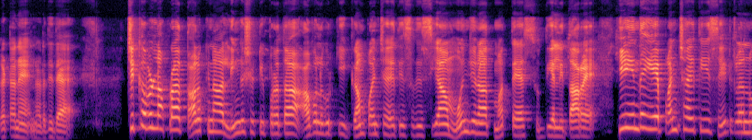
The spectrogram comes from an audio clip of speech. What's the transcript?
ಘಟನೆ ನಡೆದಿದೆ. ಚಿಕ್ಕಬಳ್ಳಾಪುರ ತಾಲೂಕಿನ ಲಿಂಗಶೆಟ್ಟಿಪುರದ ಅವಲಗುರ್ಕಿ ಗ್ರಾಮ ಪಂಚಾಯಿತಿ ಸದಸ್ಯ ಮಂಜುನಾಥ್ ಮತ್ತೆ ಸುದ್ದಿಯಲ್ಲಿದ್ದಾರೆ. ಈ ಹಿಂದೆಯೇ ಪಂಚಾಯಿತಿ ಸೀಟ್ಗಳನ್ನು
